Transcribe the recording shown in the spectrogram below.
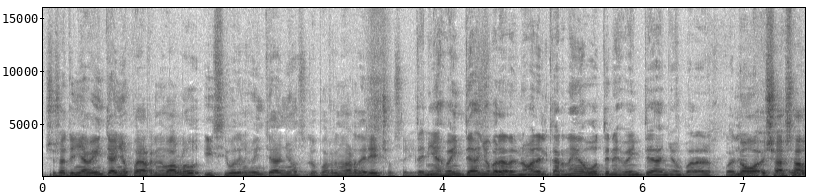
Yo ya tenía 20 años para renovarlo y si vos tenés 20 años lo podés renovar derecho, sería. ¿Tenías 20 años para renovar el carnet o vos tenés 20 años para los cuales.? No, ya, ya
